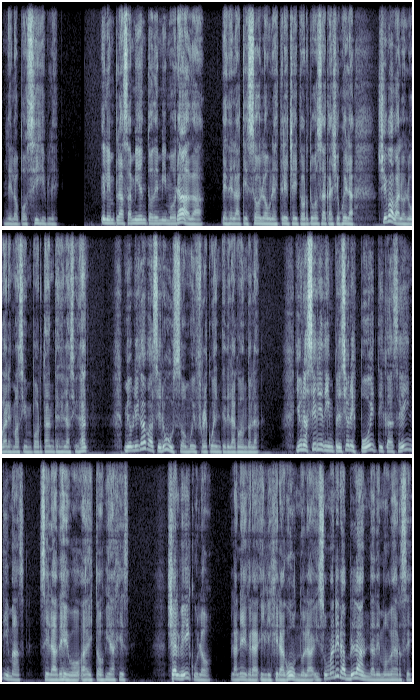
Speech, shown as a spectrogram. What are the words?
de lo posible. El emplazamiento de mi morada, desde la que solo una estrecha y tortuosa callejuela llevaba a los lugares más importantes de la ciudad, me obligaba a hacer uso muy frecuente de la góndola, y una serie de impresiones poéticas e íntimas se la debo a estos viajes. Ya el vehículo, la negra y ligera góndola y su manera blanda de moverse,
